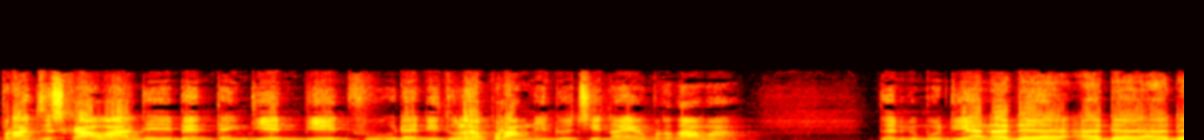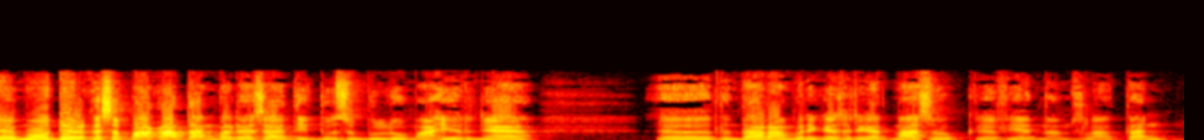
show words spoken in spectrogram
Prancis kalah di benteng Dien Bien Phu dan itulah perang Indochina yang pertama. Dan kemudian ada ada ada model kesepakatan pada saat itu sebelum akhirnya eh, tentara Amerika Serikat masuk ke Vietnam Selatan,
